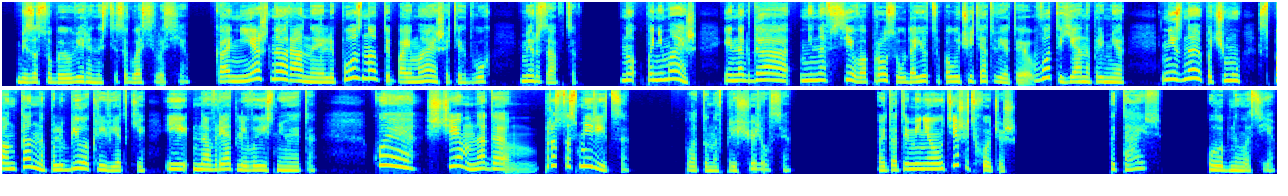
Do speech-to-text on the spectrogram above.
— без особой уверенности согласилась я. «Конечно, рано или поздно ты поймаешь этих двух мерзавцев. Но, понимаешь, иногда не на все вопросы удается получить ответы. Вот я, например, не знаю, почему спонтанно полюбила креветки, и навряд ли выясню это. Кое с чем надо просто смириться. Платонов прищурился. «Это ты меня утешить хочешь?» «Пытаюсь», — улыбнулась я.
